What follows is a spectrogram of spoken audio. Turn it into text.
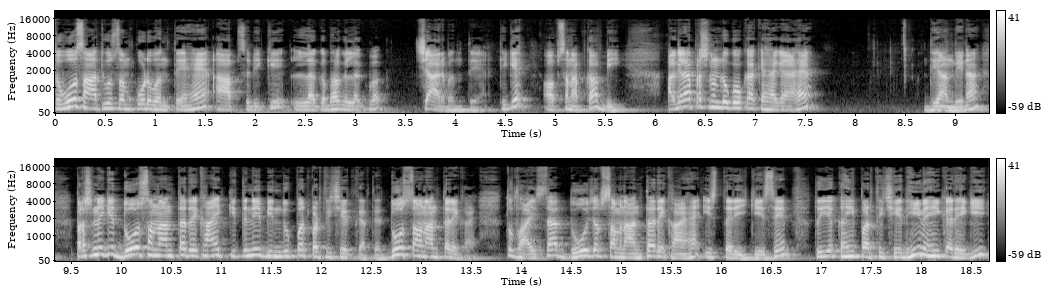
तो वो साथ ही समकोण बनते हैं आप सभी के लगभग लगभग चार बनते हैं, ठीक है? ऑप्शन आपका बी। अगला प्रश्न हम लोगों का कहा गया है ध्यान देना। प्रश्न है कि दो समानांतर रेखाएँ कितने बिंदु पर प्रतिच्छेद करते हैं? दो समानांतर रेखाएँ। तो भाई साहब, दो जब समानांतर रेखाएँ हैं इस तरीके से तो ये कहीं प्रतिच्छेद ही नहीं करेगी,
